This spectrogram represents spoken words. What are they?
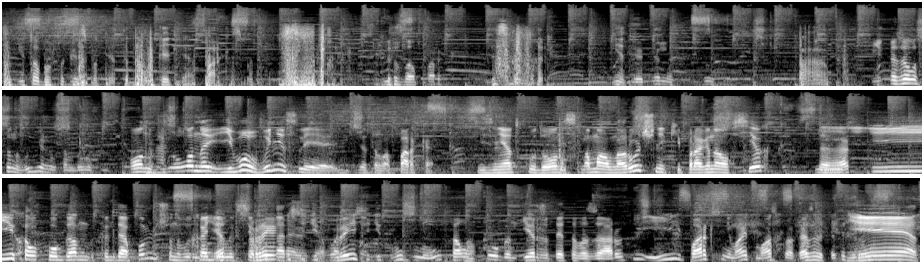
ты не то БФГ смотрел, ты БФГ для парка смотрел. для зоопарка. Для зоопарка. Нет, Я реально- Мне казалось, он выбежал, там было... Он, он, его вынесли из этого парка из ниоткуда. Он сломал наручники, прогнал всех. Так. И, и Халк Хоган, когда, помнишь, он выходил и Нет, всех Рэй, сидит, Рэй сидит в углу, Халк Хоган держит этого за руки, и Парк снимает маску, оказывается, это Нет,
